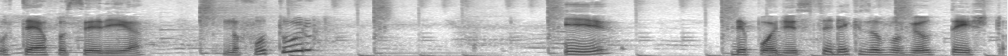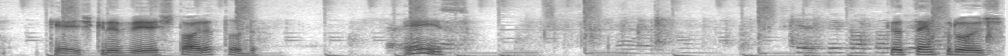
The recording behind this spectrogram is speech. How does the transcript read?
O tempo seria no futuro. E depois disso teria que desenvolver o texto, que é escrever a história toda. É isso que eu tenho por hoje.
